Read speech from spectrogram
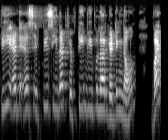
P at s if we see that 15 people are getting down but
